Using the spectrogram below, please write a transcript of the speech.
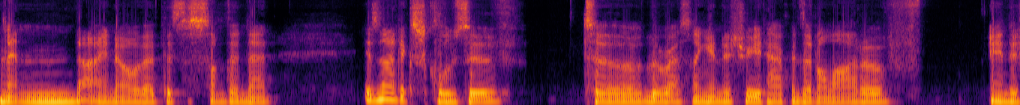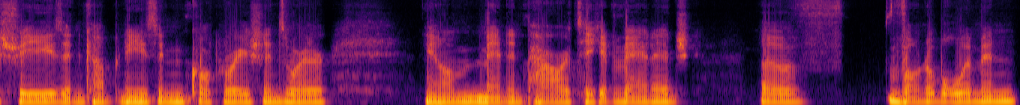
And I know that this is something that is not exclusive to the wrestling industry. It happens in a lot of industries and companies and corporations where you know men in power take advantage of vulnerable women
